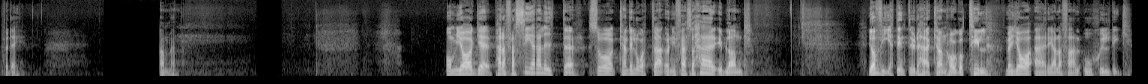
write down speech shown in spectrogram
för dig. Amen. Om jag eh, parafraserar lite så kan det låta ungefär så här ibland. Jag vet inte hur det här kan ha gått till, men jag är i alla fall oskyldig.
